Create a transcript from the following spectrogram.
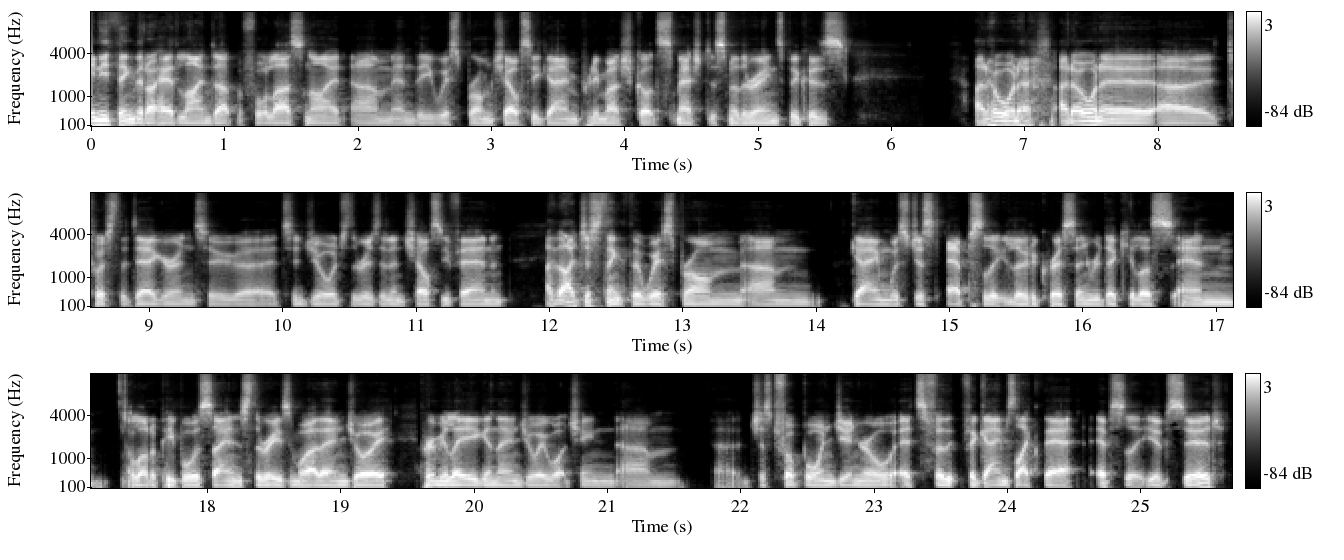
anything that I had lined up before last night um, and the West Brom Chelsea game pretty much got smashed to smithereens because I don't want to. I don't want to uh, twist the dagger into uh, to George, the resident Chelsea fan, and I, I just think the West Brom um, game was just absolutely ludicrous and ridiculous. And a lot of people were saying it's the reason why they enjoy Premier League and they enjoy watching um, uh, just football in general. It's for for games like that, absolutely absurd.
